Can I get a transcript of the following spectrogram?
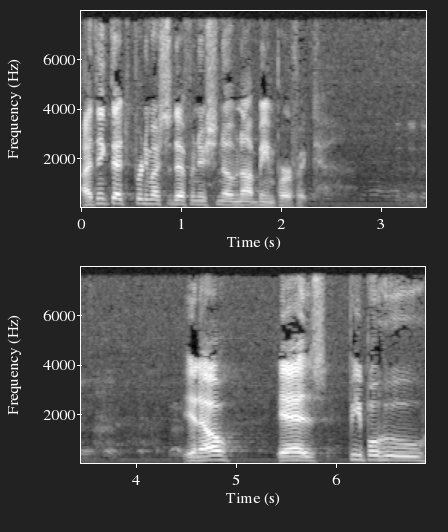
I think that's pretty much the definition of not being perfect. You know, is people who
